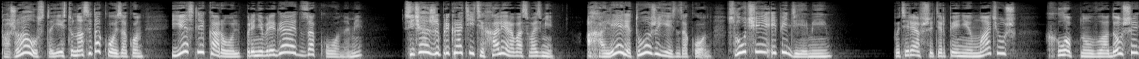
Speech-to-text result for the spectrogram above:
«Пожалуйста, есть у нас и такой закон. Если король пренебрегает законами...» «Сейчас же прекратите, холера вас возьми!» «О холере тоже есть закон, в случае эпидемии». Потерявший терпение Матюш хлопнул в ладоши,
